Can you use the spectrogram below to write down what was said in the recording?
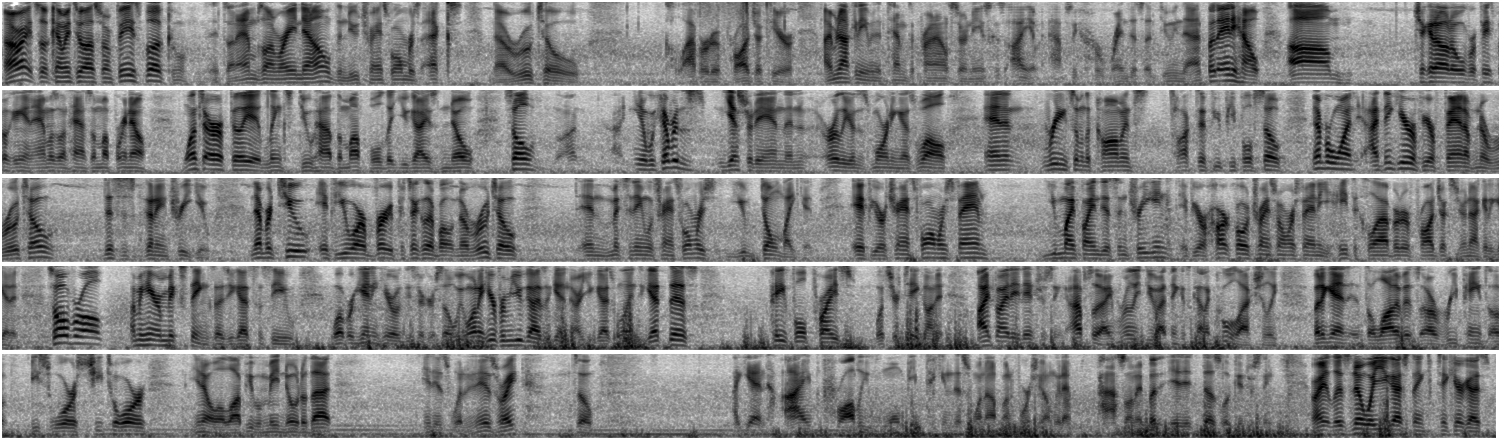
All right, so coming to us from Facebook, it's on Amazon right now. The new Transformers X Naruto collaborative project here. I'm not going to even attempt to pronounce their names because I am absolutely horrendous at doing that. But anyhow, um, check it out over Facebook again. Amazon has them up right now. Once our affiliate links do have them up, we'll let you guys know. So, uh, you know, we covered this yesterday and then earlier this morning as well. And reading some of the comments, talked to a few people. So, number one, I think here, if you're a fan of Naruto, this is going to intrigue you. Number two, if you are very particular about Naruto and mixing in with Transformers, you don't like it. If you're a Transformers fan, you might find this intriguing. If you're a hardcore Transformers fan and you hate the collaborative projects, you're not going to get it. So overall, I'm hearing mixed things as you guys can see what we're getting here with these figures. So we want to hear from you guys again. Are you guys willing to get this? Pay full price. What's your take on it? I find it interesting. Absolutely, I really do. I think it's kind of cool actually. But again, it's a lot of it's are repaints of Beast Wars, Cheetor. You know, a lot of people made note of that. It is what it is, right? So again, I probably won't be picking this one up. Unfortunately, I'm going to pass on it, but it, it does look interesting. All right, let us know what you guys think. Take care, guys.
